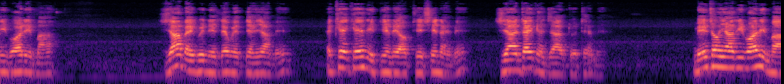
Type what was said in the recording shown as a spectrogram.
သီဘွားတွေမှာ ရပိုင်ခွင့်တွေလက်ဝဲပြန်ရမယ်အခက်အခဲတွေပြင်လျောက်ဖြေရှင်းနိုင်မယ်ရန်တိုက်ခံကြတွေ့တယ်မယ်မေထုံရာသီဘွားတွေမှာ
